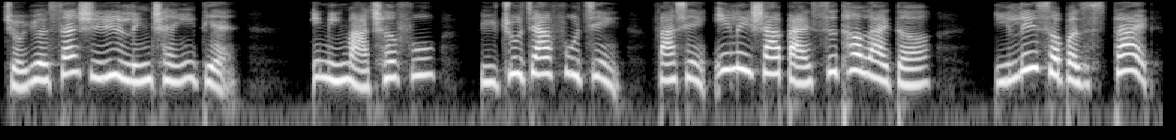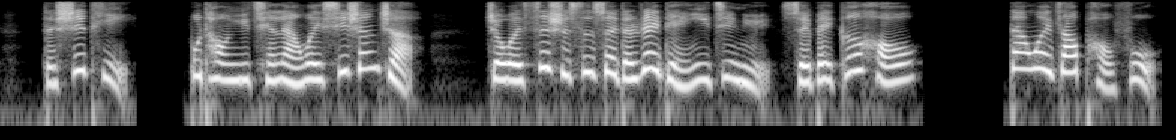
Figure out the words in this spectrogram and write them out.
九月三十日凌晨一点，一名马车夫与住家附近发现伊丽莎白·斯特赖德 （Elizabeth Stein） 的尸体。不同于前两位牺牲者，这位四十四岁的瑞典裔妓女虽被割喉，但未遭剖腹，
